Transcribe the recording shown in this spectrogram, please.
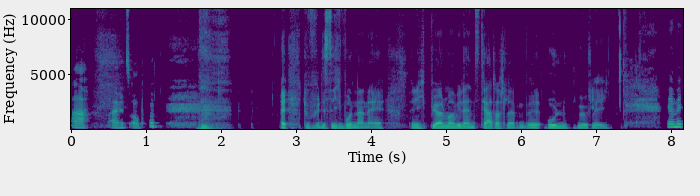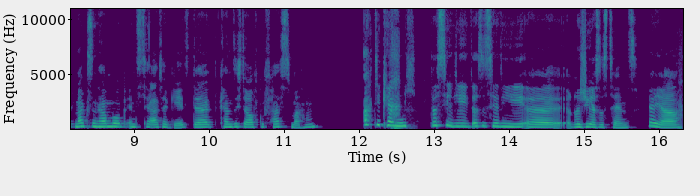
Ah, als ob. Du würdest dich wundern, ey. Wenn ich Björn mal wieder ins Theater schleppen will, unmöglich. Wer mit Max in Hamburg ins Theater geht, der kann sich darauf gefasst machen. Ach, die kenne ich. Das, hier die, das ist hier die äh, Regieassistenz. Ja, ja.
